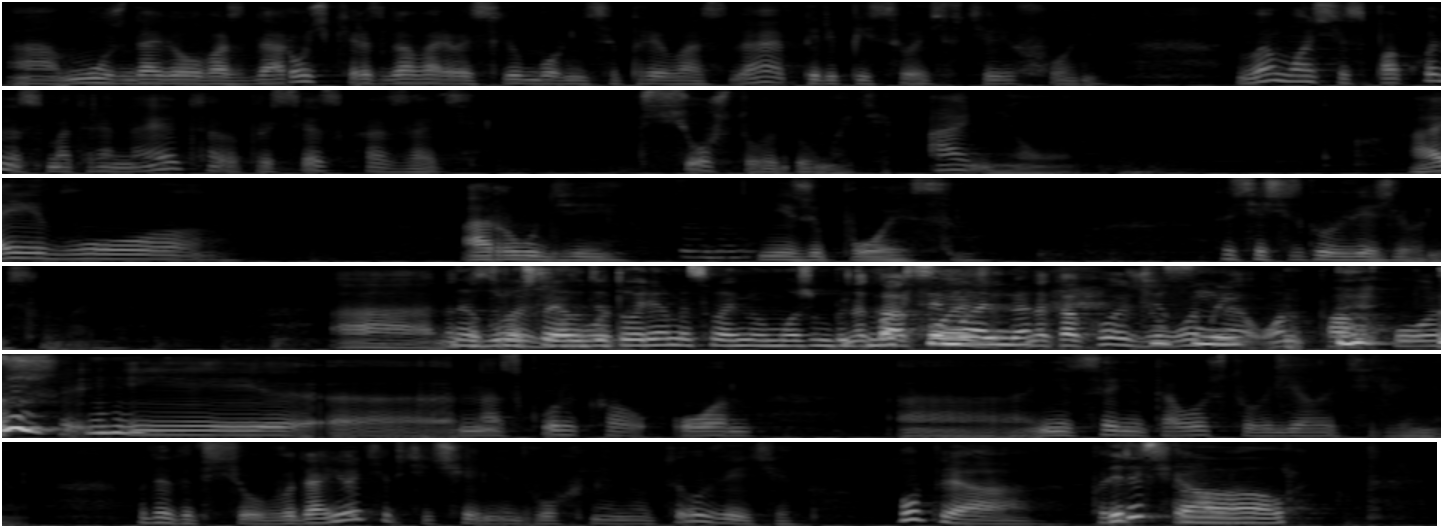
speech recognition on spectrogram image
а, муж довел вас до ручки, разговаривая с любовницей при вас, да, переписываясь в телефоне. Вы можете спокойно, смотря на это, про себя сказать все, что вы думаете о нем, о его орудии угу. ниже пояса. То есть я сейчас говорю вежливыми словами. А, на, на взрослая живот... аудитория мы с вами можем быть на максимально какое, На какое честны. животное он похож и э, насколько он э, не ценит того, что вы делаете для него. Вот это все вы даете в течение двух минут и увидите, опля, перестал.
